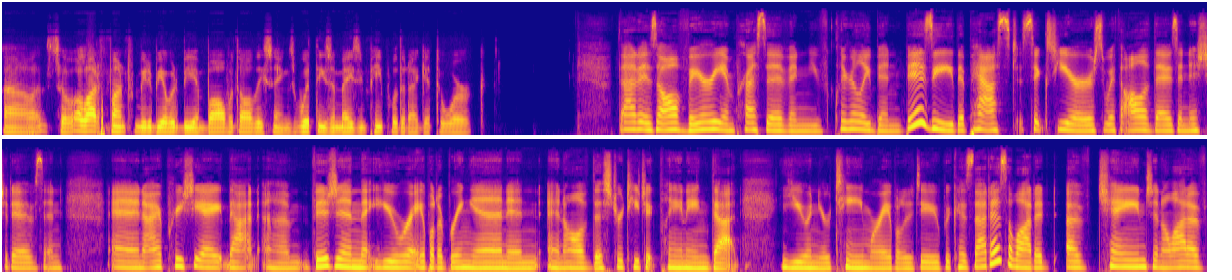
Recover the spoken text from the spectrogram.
uh, so a lot of fun for me to be able to be involved with all these things with these amazing people that I get to work. That is all very impressive, and you've clearly been busy the past six years with all of those initiatives, and and I appreciate that um, vision that you were able to bring in, and and all of the strategic planning that you and your team were able to do, because that is a lot of, of change and a lot of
